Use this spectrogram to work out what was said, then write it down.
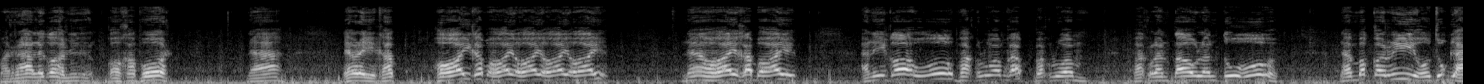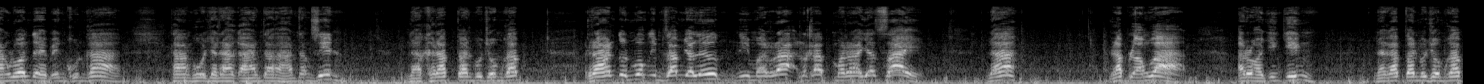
มะระแล้วก็นี่ก็ข้าวโพดนะ แล้วอะไรอีกครับ หอยครับหอยหอยหอยหอยนะหอยครับหอย อันนี้ก็โอ้ผักรวมครับ ผักรวม ผักลันเตาลันตูโอ้นะบักกะรี่โอ้ทุกอย่างรวมแต่เป็นคุณค่า ทางโภชนาการทางอาหารทั้งสิ้นนะครับท่านผู้ชมครับ ร้านต้นวกติมซำอย่าลืม นี่มาระนะครับ มาระยัดไส้นะ รับรองว่าอร่อยจริง ๆนะครับท่านผู้ชมครับ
